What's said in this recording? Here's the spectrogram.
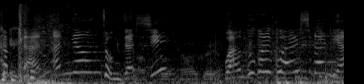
잠깐 안녕 종자 씨. 왕국을 구할 시간이야.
